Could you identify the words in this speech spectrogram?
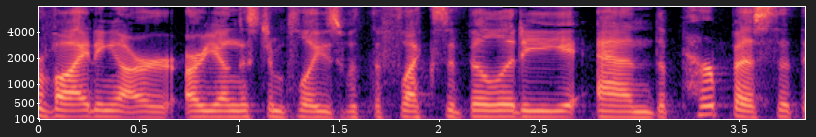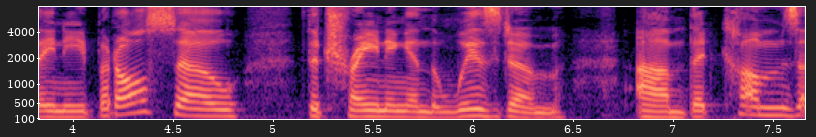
providing our, our youngest employees with the flexibility and the purpose that they need, but also the training and the wisdom um, that comes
